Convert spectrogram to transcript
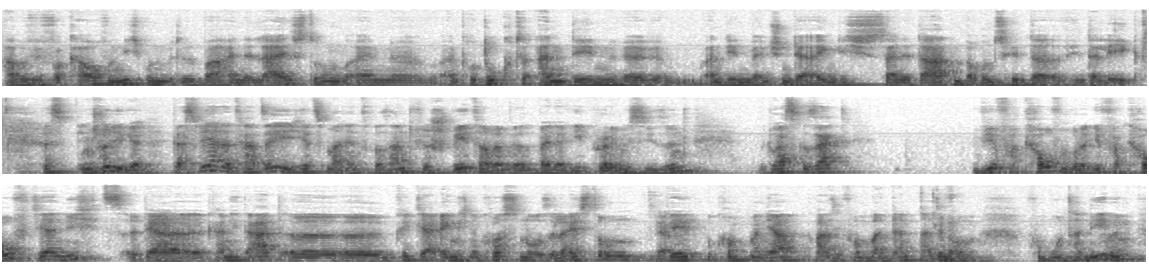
aber wir verkaufen nicht unmittelbar eine Leistung, eine, ein Produkt an den, äh, an den Menschen, der eigentlich seine Daten bei uns hinter, hinterlegt. Das, Entschuldige, das wäre tatsächlich jetzt mal interessant für später, wenn wir bei der E-Privacy mhm. sind. Du hast gesagt, wir verkaufen oder ihr verkauft ja nichts. Der Kandidat äh, äh, kriegt ja eigentlich eine kostenlose Leistung. Ja. Geld bekommt man ja quasi vom Mandanten, also genau. vom, vom Unternehmen.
